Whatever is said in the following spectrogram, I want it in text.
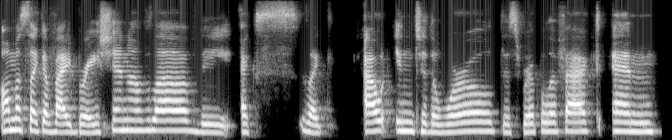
almost like a vibration of love the ex like out into the world this ripple effect. And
